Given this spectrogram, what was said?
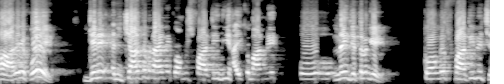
ਹਾਰੇ ਹੋਏ ਜਿਹੜੇ ਇੰਚਾਰਜ ਬਣਾਏ ਨੇ ਕਾਂਗਰਸ ਪਾਰਟੀ ਦੀ ਹਾਈ ਕਮਾਂਡ ਨੇ, ਉਹ ਨਹੀਂ ਜਿੱਤਣਗੇ। ਕਾਂਗਰਸ ਪਾਰਟੀ ਵਿੱਚ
